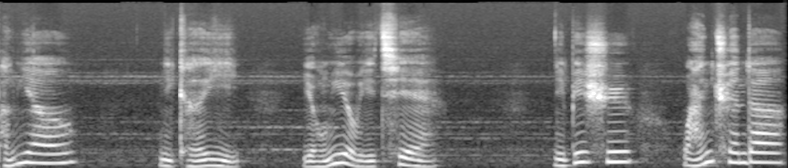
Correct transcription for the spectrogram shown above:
朋友，你可以。拥有一切，你必须完全的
